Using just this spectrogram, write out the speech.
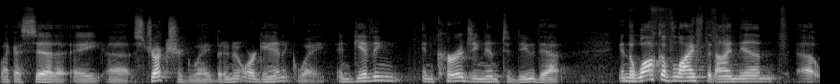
like I said, a, a uh, structured way, but in an organic way. And giving, encouraging them to do that. In the walk of life that I'm in, uh,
